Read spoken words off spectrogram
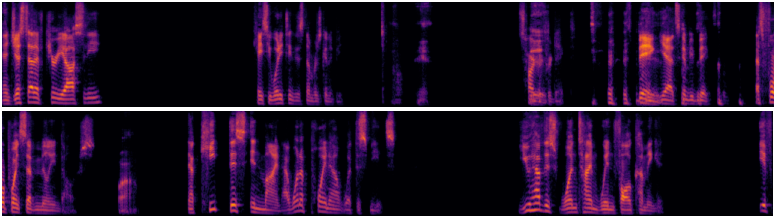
And just out of curiosity, Cacey, what do you think this number is going to be? Oh, man. It's hard Good. to predict. It's big. yeah, it's going to be big. That's $4.7 million. Wow. Now, keep this in mind. I want to point out what this means. You have this one time windfall coming in. If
